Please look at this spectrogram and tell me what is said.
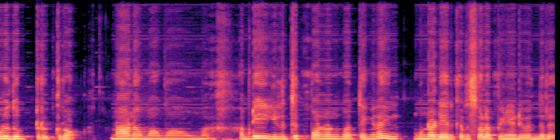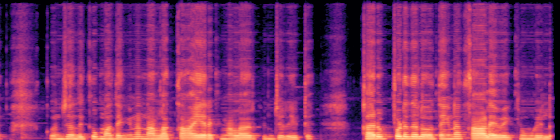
உழுதுட்டுருக்குறோம் நானும் மாமாவும் அப்படியே இழுத்துட்டு போனோன்னு பார்த்தீங்கன்னா முன்னாடி இருக்கிற சொல்ல பின்னாடி வந்துடு கொஞ்சம் அதுக்கும் பார்த்தீங்கன்னா நல்லா காயறக்கு நல்லா இருக்குன்னு சொல்லிட்டு. கருப்படுதலை பார்த்தீங்கன்னா காலை வைக்க முடியல.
